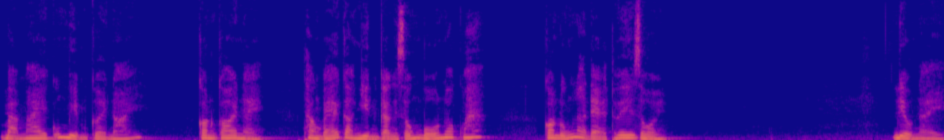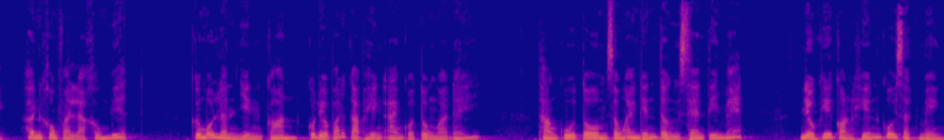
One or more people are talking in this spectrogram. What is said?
Bà Mai cũng mỉm cười nói. Con coi này, Thằng bé càng nhìn càng giống bố nó quá. Con đúng là đẻ thuê rồi. Điều này Hân không phải là không biết. Cứ mỗi lần nhìn con, Cô đều bắt gặp hình ảnh của Tùng ở đấy. Thằng cu tôm giống anh đến từng cm Nhiều khi còn khiến cô giật mình.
